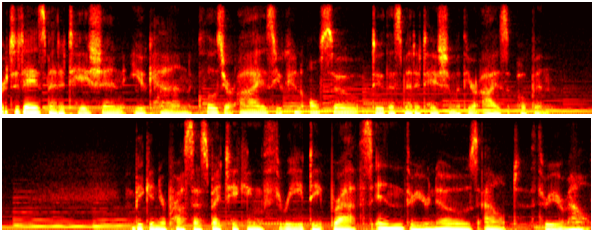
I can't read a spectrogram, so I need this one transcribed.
For today's meditation, you can close your eyes. You can also do this meditation with your eyes open. Begin your process by taking three deep breaths in through your nose, out through your mouth.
